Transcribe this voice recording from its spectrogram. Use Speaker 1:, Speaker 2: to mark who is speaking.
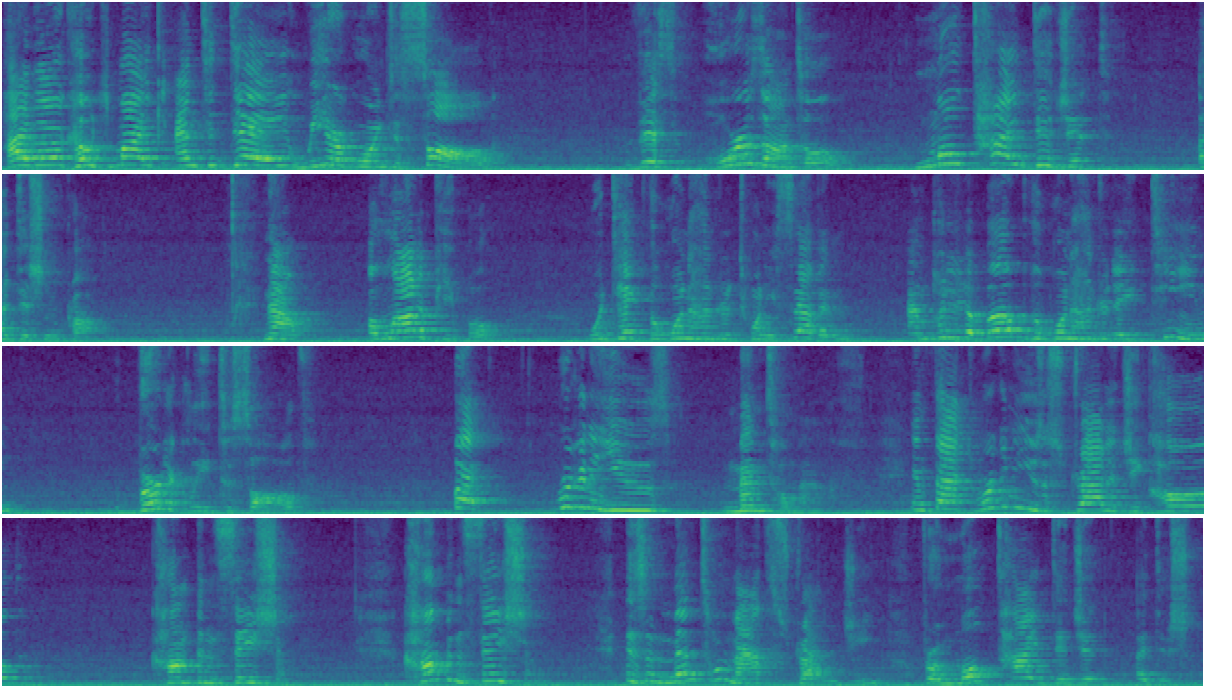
Speaker 1: Hi there, Coach Mike, and today we are going to solve this horizontal multi-digit addition problem. Now, a lot of people would take the 127 and put it above the 118 vertically to solve, but we're going to use mental math. In fact, we're going to use a strategy called compensation. Compensation is a mental math strategy for multi-digit addition.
